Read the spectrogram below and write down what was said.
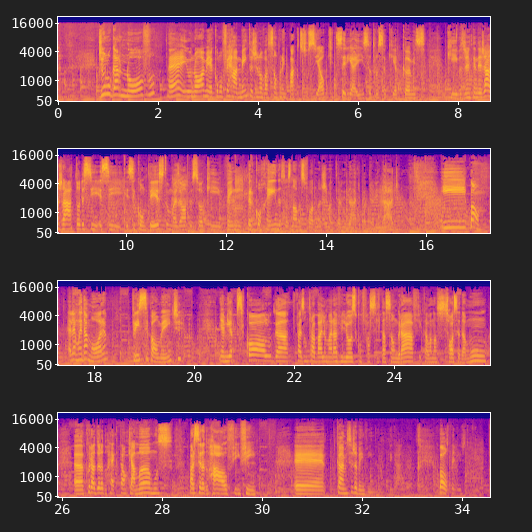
de um lugar novo, né? E o nome é como ferramenta de inovação para impacto social. O que seria isso? Eu trouxe aqui a Camis, que você vai entender já já todo esse, esse, esse contexto, mas é uma pessoa que vem percorrendo essas novas formas de maternidade e paternidade. E, bom, ela é mãe da Mora, principalmente. Minha amiga psicóloga, faz um trabalho maravilhoso com facilitação gráfica lá na sócia da Moon, uh, curadora do Hacktown que amamos, parceira do Ralph, enfim, é... Cami, seja bem-vinda. Obrigada. Bom,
